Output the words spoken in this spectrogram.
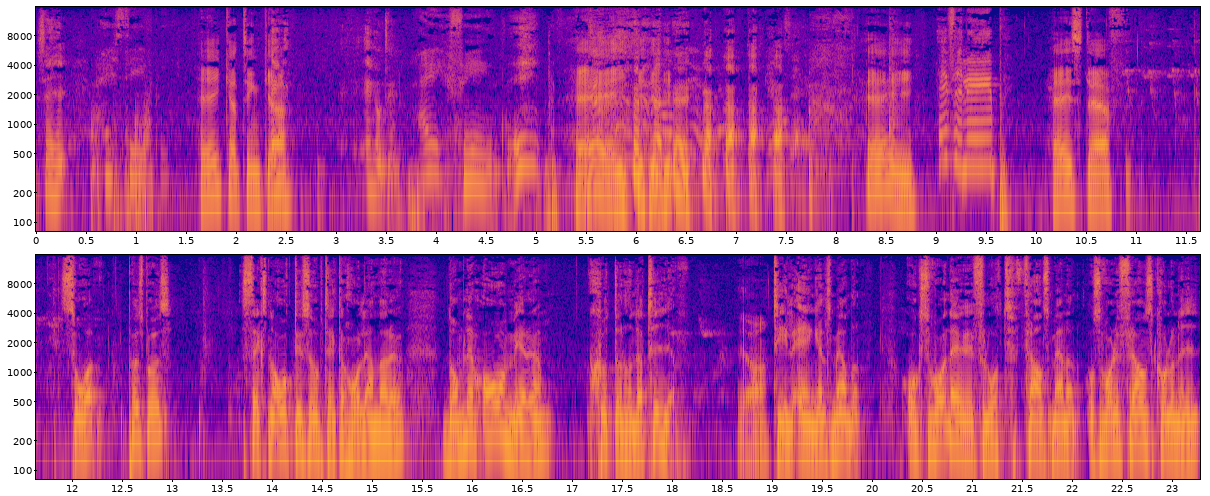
Säg hej. Hej Filip. Hej Katinka. En, gång till. Hej Filip. Hej. Hej. Hej Filip! Hej Steff. Så, puss puss. 1680 så upptäckte holländare. De blev av med det 1710 Ja. till engelsmännen. Och så var, nej, förlåt, fransmännen. Och så var det fransk koloni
